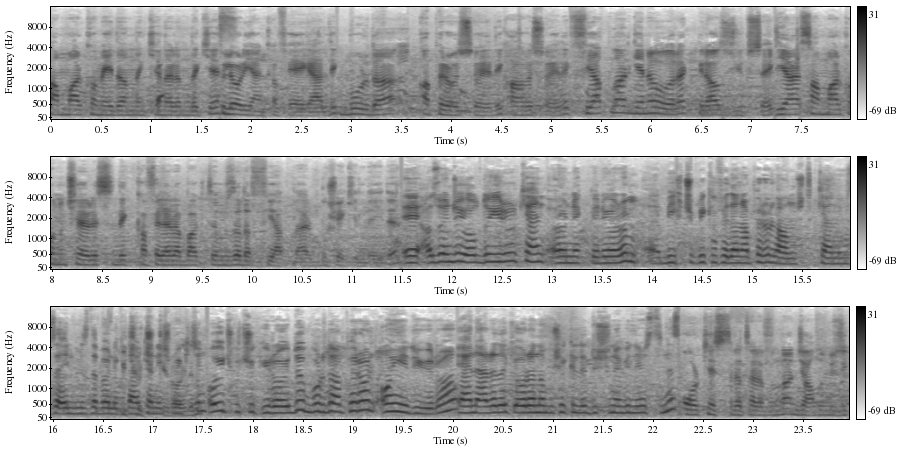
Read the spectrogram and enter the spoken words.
San Marco Meydanı'nın kenarındaki Florian Cafe'ye geldik. Burada aperol söyledik, kahve söyledik. Fiyatlar genel olarak biraz yüksek. Diğer San Marco'nun çevresindeki kafelere baktığımızda da fiyatlar bu şekildeydi. Ee, az önce yolda yürürken örnek veriyorum e, bir küçük bir kafeden aperol almıştık kendimize elimizde böyle giderken içmek euroydu. için. O 3,5 euroydu. Burada aperol 17 euro. Yani aradaki oranı bu şekilde düşünebilirsiniz. Orkestra tarafından canlı müzik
